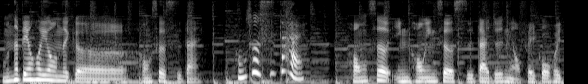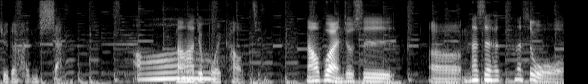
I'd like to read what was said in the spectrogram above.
我们那边会用那个红色丝带，红色丝带，红色银红银色丝带，就是鸟飞过会觉得很闪哦，然后它就不会靠近。然后不然就是呃，那是那是我。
